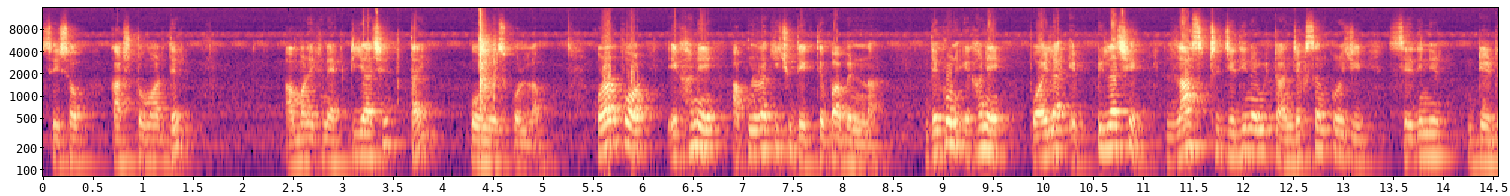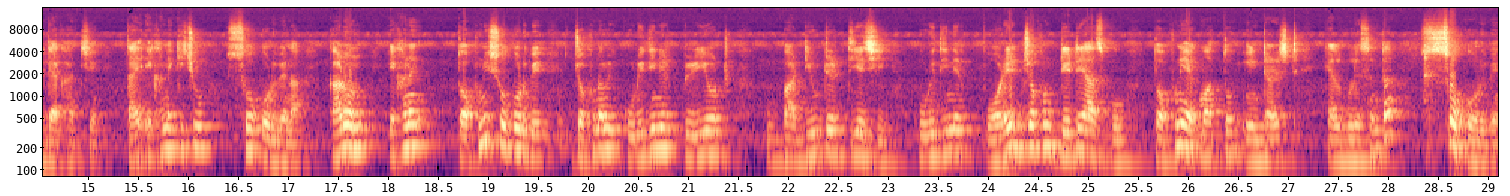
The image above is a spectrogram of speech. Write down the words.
সেই সব কাস্টমারদের আমার এখানে একটি আছে, তাই প্রবেশ করলাম। করার পর এখানে আপনারা কিছু দেখতে পাবেন না। দেখুন, এখানে পয়লা এপ্রিল আছে। লাস্ট যেদিন আমি ট্রানজ্যাকশান করেছি, সেদিনের ডেট দেখাচ্ছে। তাই এখানে কিছু শো করবে না। কারণ এখানে তখনই শো করবে যখন আমি কুড়ি দিনের পিরিয়ড বা ডিউ ডেট দিয়েছি, কুড়ি দিনের পরের যখন ডেটে আসব, তখনই একমাত্র ইন্টারেস্ট ক্যালকুলেশনটা শো করবে।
